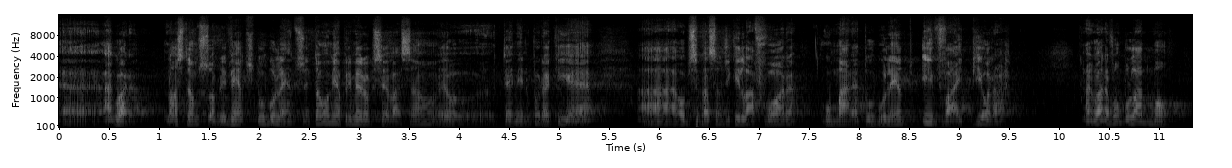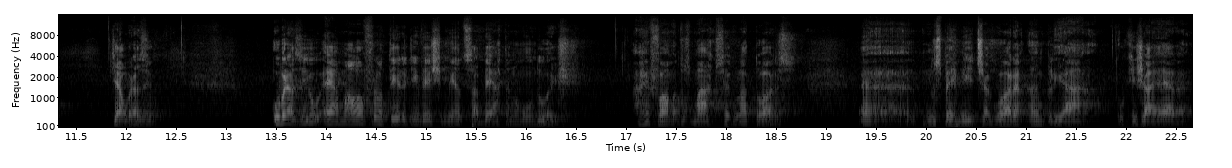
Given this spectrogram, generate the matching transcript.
É, agora, nós estamos sobre ventos turbulentos. Então, a minha primeira observação, eu termino por aqui, é a observação de que lá fora o mar é turbulento e vai piorar. Agora vamos para o lado bom, que é o Brasil. O Brasil é a maior fronteira de investimentos aberta no mundo hoje. A reforma dos marcos regulatórios é, nos permite agora ampliar o que já era,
